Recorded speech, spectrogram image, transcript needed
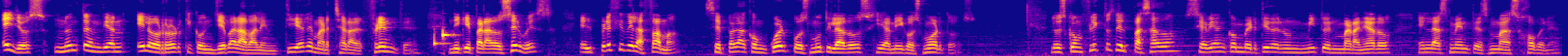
Ellos no entendían el horror que conlleva la valentía de marchar al frente, ni que para los héroes el precio de la fama se paga con cuerpos mutilados y amigos muertos. Los conflictos del pasado se habían convertido en un mito enmarañado en las mentes más jóvenes,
